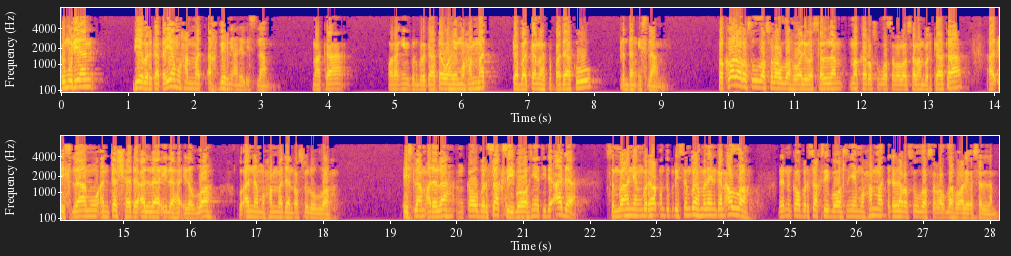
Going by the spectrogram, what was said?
Kemudian dia berkata, "Ya Muhammad, akhbirni anil Islam." Maka orang ini pun berkata, "Wahai Muhammad, kabarkanlah kepadaku tentang Islam." Faqala Rasulullah sallallahu alaihi wasallam, maka Rasulullah sallallahu alaihi wasallam berkata, "Al-Islamu an tashhada an la ilaha illallah wa anna Muhammadan Rasulullah." Islam adalah engkau bersaksi bahwasanya tidak ada sembahan yang berhak untuk disembah melainkan Allah dan engkau bersaksi bahwasanya Muhammad adalah Rasulullah sallallahu alaihi wasallam.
